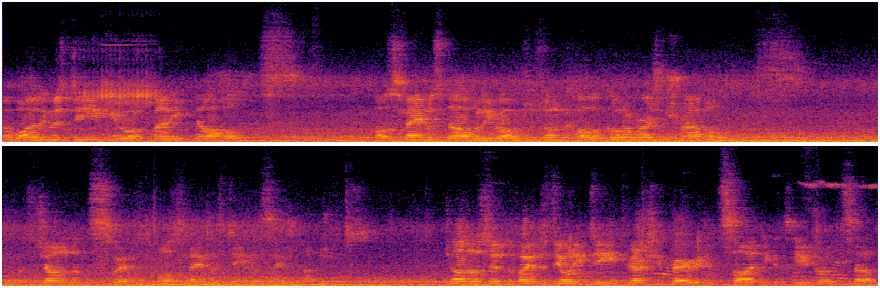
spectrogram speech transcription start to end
And while he was dean, he wrote many novels. The most famous novel he wrote was one called Gulliver's Travels. Was Jonathan Swift, the most famous dean of St. Patrick's. Jonathan Swift, in fact, is the only dean to be actually buried inside the cathedral itself.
